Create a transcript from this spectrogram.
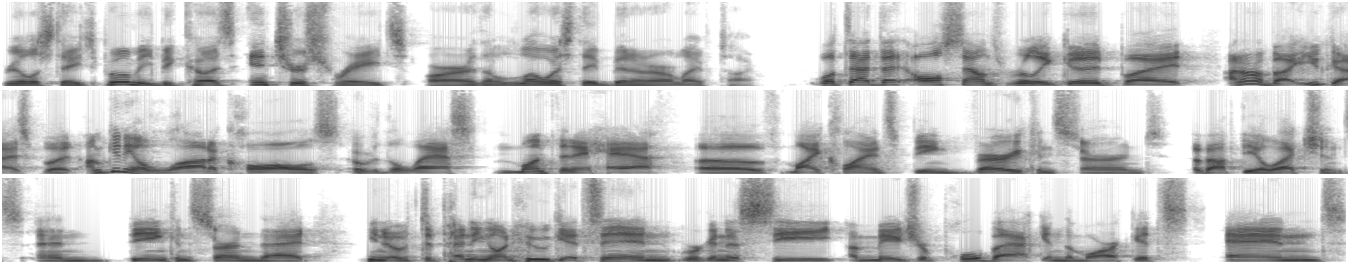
real estate's booming because interest rates are the lowest they've been in our lifetime. Well, Dad, that all sounds really good, but I don't know about you guys, but I'm getting a lot of calls over the last month and a half of my clients being very concerned about the elections and being concerned that, you know, depending on who gets in, we're going to see a major pullback in the markets. And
